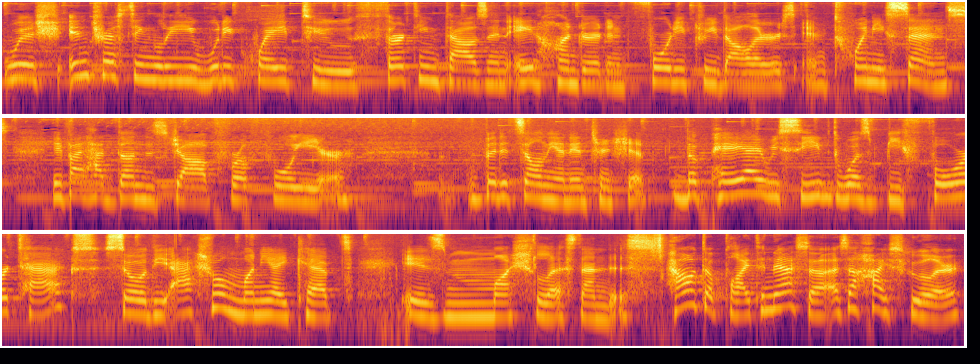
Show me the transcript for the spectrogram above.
which interestingly would equate to $13,843.20 if I had done this job for a full year. But it's only an internship. The pay I received was before tax, so the actual money I kept is much less than this. How to apply to NASA as a high schooler?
